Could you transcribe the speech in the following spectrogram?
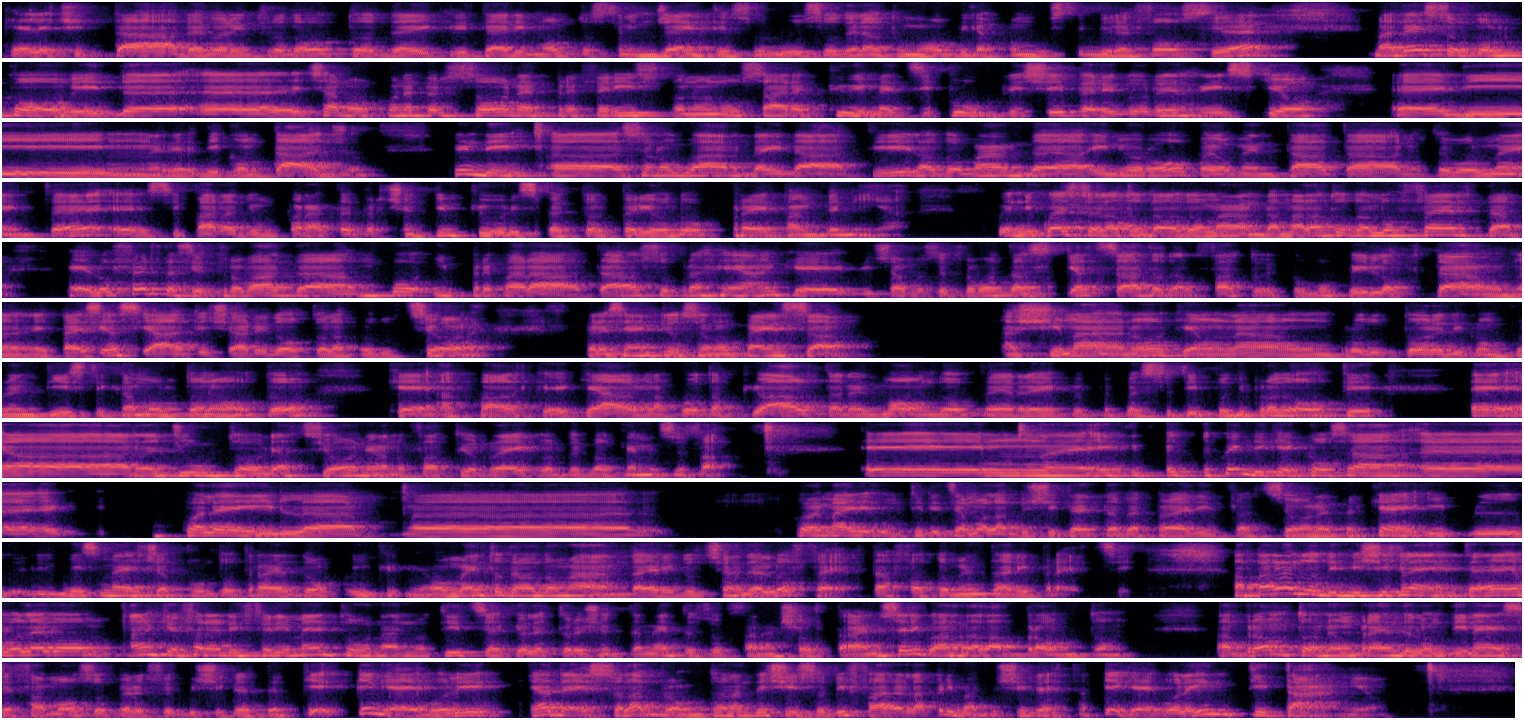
che le città avevano introdotto dei criteri molto stringenti sull'uso delle automobili a combustibile fossile, ma adesso col Covid, eh, diciamo, alcune persone preferiscono non usare più i mezzi pubblici per ridurre il rischio eh, di, di, contagio. Quindi, eh, se uno guarda i dati, la domanda in Europa è aumentata notevolmente e si parla di un 40% in più rispetto al periodo pre-pandemia. Quindi questo è lato della domanda, ma lato dall'offerta, eh, l'offerta si è trovata un po' impreparata sopra, e anche diciamo, si è trovata spiazzata dal fatto che comunque il lockdown nei paesi asiatici ha ridotto la produzione. Per esempio, se uno pensa a Shimano, che è una, un produttore di componentistica molto noto, che ha, qualche, che ha una quota più alta nel mondo per, per questo tipo di prodotti, e ha raggiunto le azioni, hanno fatto il record qualche mese fa. E, e, e quindi che cosa, eh, qual è il, eh, come mai utilizziamo la bicicletta per parlare di inflazione? Perché il, il mismatch appunto tra aumento della domanda e riduzione dell'offerta ha fatto aumentare i prezzi. Ma parlando di biciclette, eh, volevo anche fare riferimento a una notizia che ho letto recentemente sul Financial Times, riguarda la Brompton. La Brompton è un brand londinese famoso per le sue biciclette pie- pieghevoli e adesso la Brompton ha deciso di fare la prima bicicletta pieghevole in titanio.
